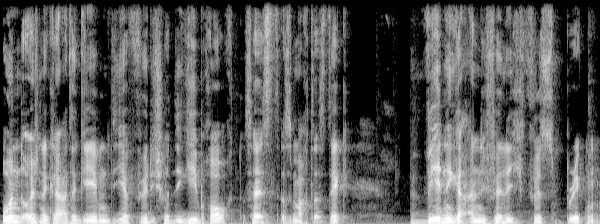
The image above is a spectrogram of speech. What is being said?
und euch eine Karte geben, die ihr für die Strategie braucht. Das heißt, das macht das Deck weniger anfällig fürs Bricken.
